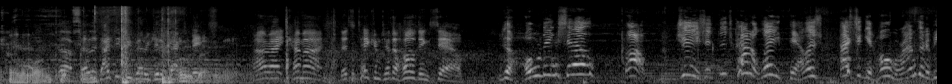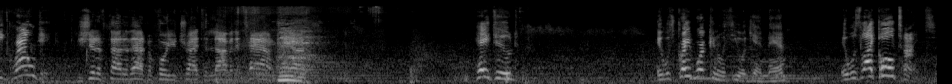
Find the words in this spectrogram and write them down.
kind of long Uh, fellas. I think you better get it back to be base. back in a minute. All right, come on. Let's take him to the holding cell. The holding cell? Oh, jeez, it- it's kind of late, fellas. I should get home or I'm gonna be grounded. You should have thought of that before you tried to lava the town, Chaos. Hey, dude. It was great working with you again, man. It was like old times.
